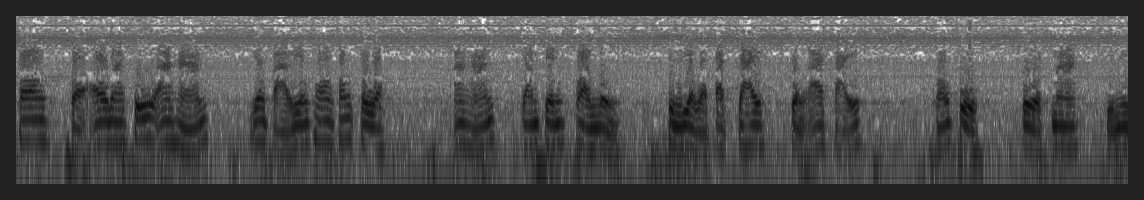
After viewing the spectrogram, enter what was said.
ทองก็เอามาซื้ออาหารเลี้ยงป่าเลี้ยงทองของตัว อาหารจำเป็นก่อนหนึ่งจึงเรียกว่าปัจจัยเครื่งอาศัยของผู้เกิดมาที่มี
